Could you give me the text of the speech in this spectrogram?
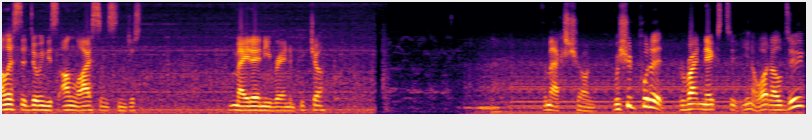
Unless they're doing this unlicensed and just made any random picture. The Maxtron. We should put it right next to... You know what I'll do?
